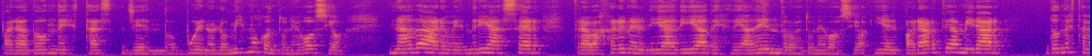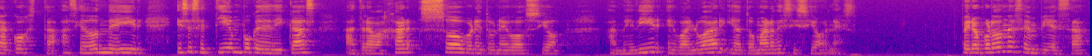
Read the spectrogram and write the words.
para dónde estás yendo. Bueno, lo mismo con tu negocio. Nadar vendría a ser trabajar en el día a día desde adentro de tu negocio y el pararte a mirar dónde está la costa, hacia dónde ir, es ese tiempo que dedicas a trabajar sobre tu negocio, a medir, evaluar y a tomar decisiones. Pero ¿por dónde se empieza?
